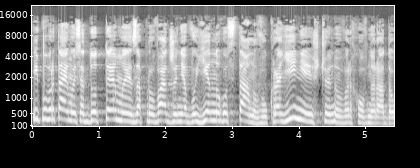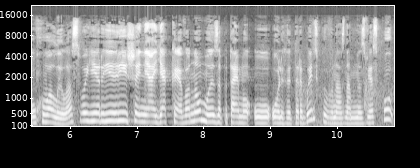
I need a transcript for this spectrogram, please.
І повертаємося до теми запровадження воєнного стану в Україні. Щойно Верховна Рада ухвалила своє рішення. Яке воно? Ми запитаємо у Ольги Теребинської. Вона з нами на зв'язку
